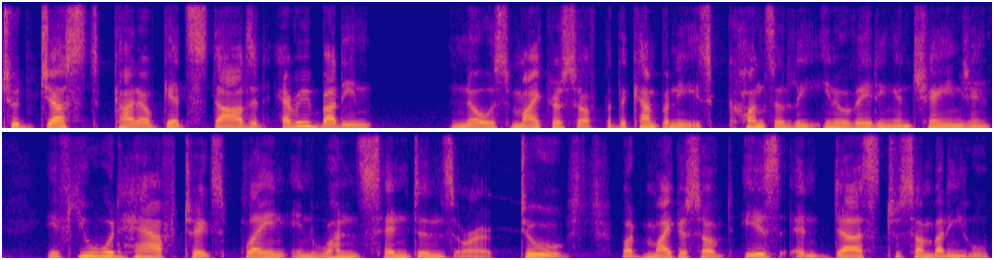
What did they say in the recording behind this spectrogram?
To just kind of get started, everybody knows Microsoft, but the company is constantly innovating and changing. If you would have to explain in one sentence or two what Microsoft is and does to somebody who,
